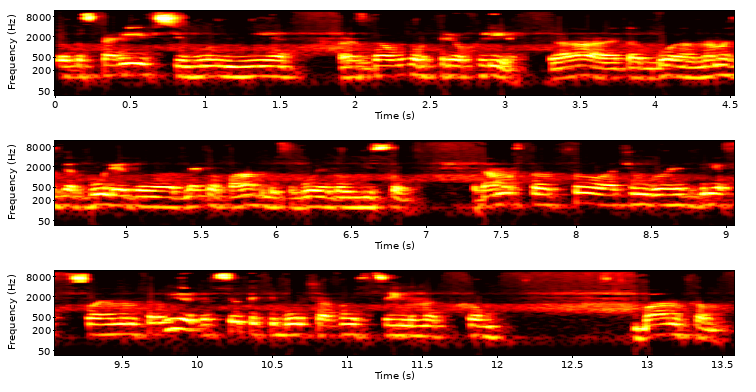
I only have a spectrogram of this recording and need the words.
Это, скорее всего, не разговор трех лет. Да? Это, на мой взгляд, более, для этого понадобится более долгий срок. Потому что то, о чем говорит Греф в своем интервью, это все-таки больше относится именно к банкам,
